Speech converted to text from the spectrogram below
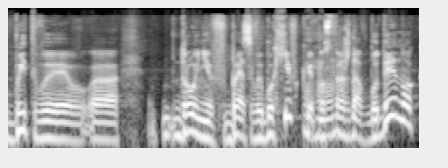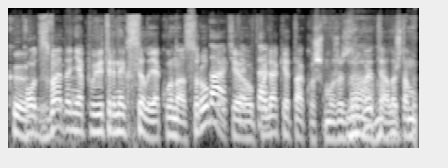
битви е, дронів без вибухівки постраждав будинок. От зведення повітряних сил, як у нас роблять, так, так. поляки також можуть зробити, але там.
